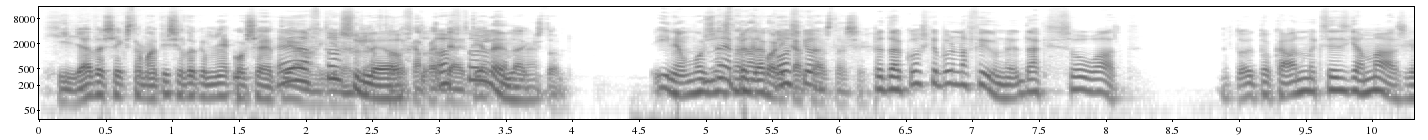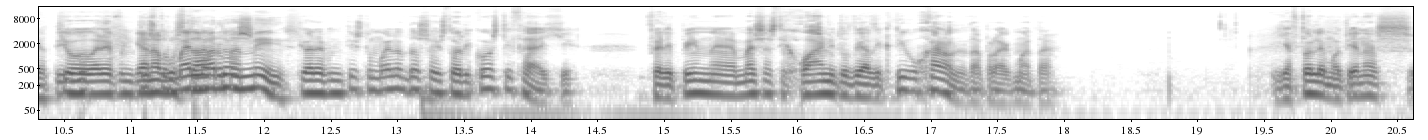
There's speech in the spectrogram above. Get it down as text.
Χιλιάδες έχει σταματήσει εδώ και μια 20 ετία. Ε, αυτό σου λέω. 15 αυτό, αυτό λέμε. τουλάχιστον. Είναι όμως Ναι, μια στεναχωρή 500 κατάσταση. 500 μπορεί να φύγουν. Εντάξει, so what; Το, το κάνουμε, ξέρεις για μας. Γιατί Και ο για ερευνητής να του γουστάρουμε μέλλοντος, εμείς. και ο ερευνητής του μέλλοντος, ο ιστορικός, τι θα έχει; Φερρυπίν ε, μέσα στη χουάνη του διαδικτύου χάνονται τα πράγματα. Γι' αυτό λέμε ότι ένας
